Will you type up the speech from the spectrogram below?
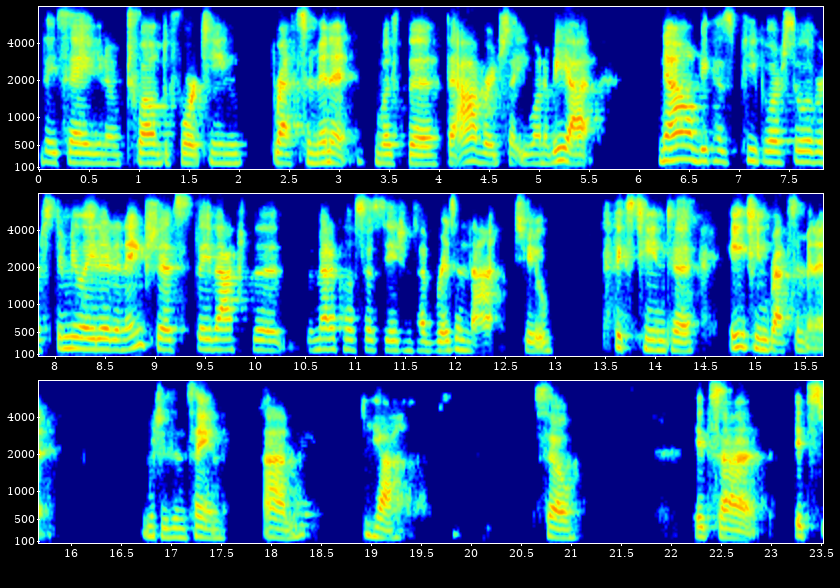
they say, you know, 12 to 14 breaths a minute was the the average that you want to be at. Now, because people are so overstimulated and anxious, they've actually the, the medical associations have risen that to 16 to 18 breaths a minute, which is insane. Um, yeah. So it's uh it's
